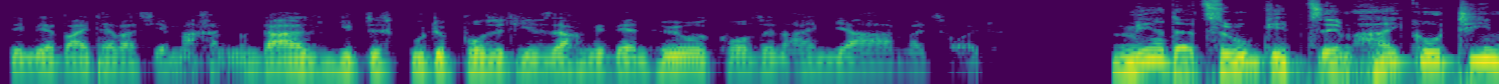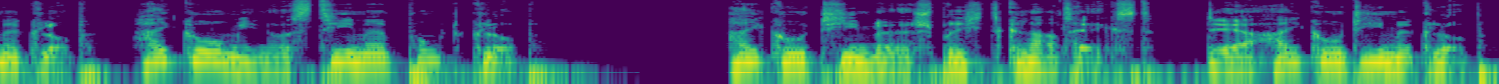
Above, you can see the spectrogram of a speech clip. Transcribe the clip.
sehen wir weiter, was wir machen. Und da gibt es gute positive Sachen. Wir werden höhere Kurse in einem Jahr haben als heute. Mehr dazu gibt's im Heiko Thieme Club. Heiko-Thieme.club. Heiko Thieme spricht Klartext. Der Heiko Thieme Club.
